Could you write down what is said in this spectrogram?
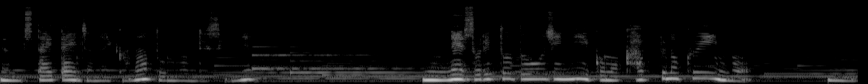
うん、伝えたいんじゃないかなと思うんですよね。うんね、それと同時にこのカップのクイーンの、うん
